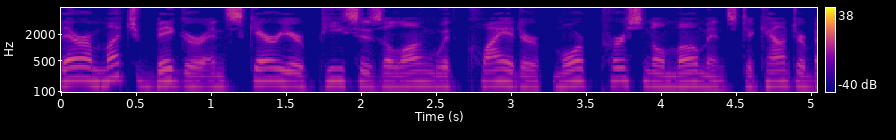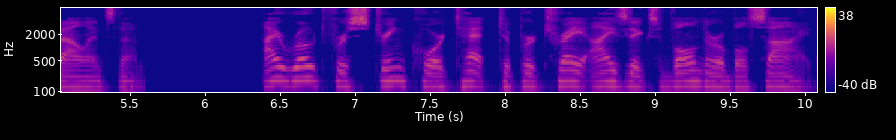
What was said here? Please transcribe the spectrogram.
There are much bigger and scarier pieces along with quieter, more personal moments to counterbalance them. I wrote for string quartet to portray Isaac's vulnerable side.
